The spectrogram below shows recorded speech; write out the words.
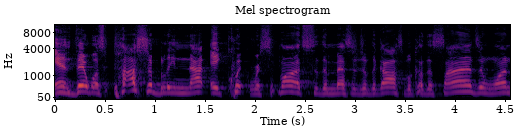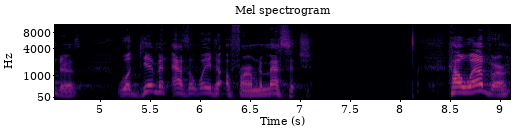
And there was possibly not a quick response to the message of the gospel because the signs and wonders were given as a way to affirm the message. However,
